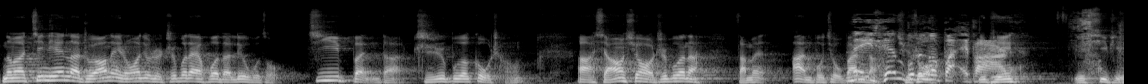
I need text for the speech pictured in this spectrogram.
那么今天的，主要内容就是直播带货的六步走，基本的直播构成。啊，想要学好直播呢，咱们按部就班的去做，一品你细品。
